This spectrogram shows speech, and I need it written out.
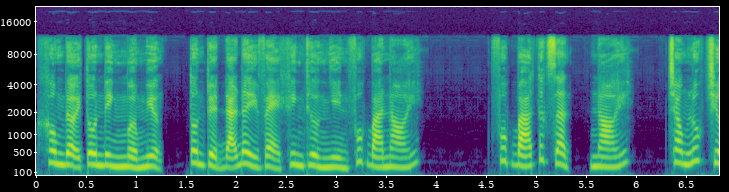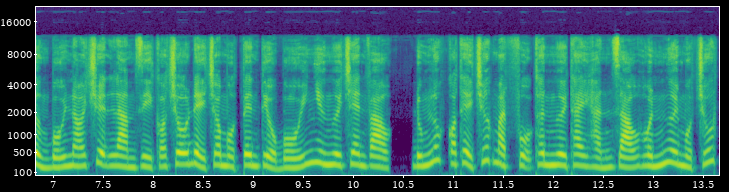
Không đợi tôn đình mở miệng, tôn tuyệt đã đầy vẻ khinh thường nhìn Phúc bá nói. Phúc bá tức giận, nói, trong lúc trưởng bối nói chuyện làm gì có chỗ để cho một tên tiểu bối như ngươi chen vào, đúng lúc có thể trước mặt phụ thân ngươi thay hắn giáo huấn ngươi một chút.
